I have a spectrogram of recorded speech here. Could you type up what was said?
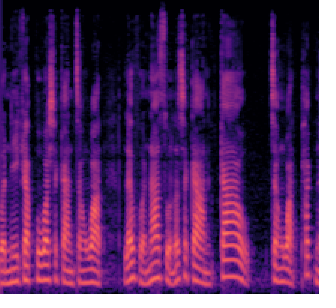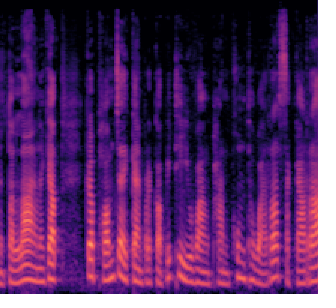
วันนี้ครับผู้ว่าราชการจังหวัด และหัวหน้าส่วนราชการ 9 จังหวัดภาคเหนือตอนล่างนะครับก็พร้อมใจการประกอบพิธีวางพานพุ่มถวายราชสักการะ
